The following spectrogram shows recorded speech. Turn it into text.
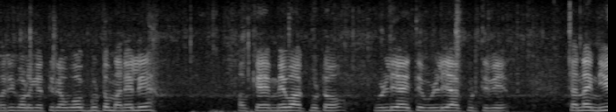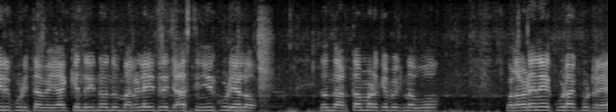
ಮರಿಗಳಿಗೆ ತಿರ್ಗಿ ಹೋಗ್ಬಿಟ್ಟು ಮನೇಲಿ ಅವಕ್ಕೆ ಮೇವು ಹಾಕ್ಬಿಟ್ಟು ಉಳ್ಳಿ ಐತೆ ಉಳ್ಳಿ ಹಾಕ್ಬಿಡ್ತೀವಿ. ಚೆನ್ನಾಗಿ ನೀರು ಕುಡಿತವೆ. ಯಾಕೆಂದರೆ ಇನ್ನೊಂದು ಮನೇಲೇ ಇದ್ದರೆ ಜಾಸ್ತಿ ನೀರು ಕುಡಿಯಲ್ಲ. ಇದೊಂದು ಅರ್ಥ ಮಾಡ್ಕೋಬೇಕು ನಾವು. ಒಳಗಡೆನೇ ಕೂಡಾಕ್ಬಿಟ್ರೆ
